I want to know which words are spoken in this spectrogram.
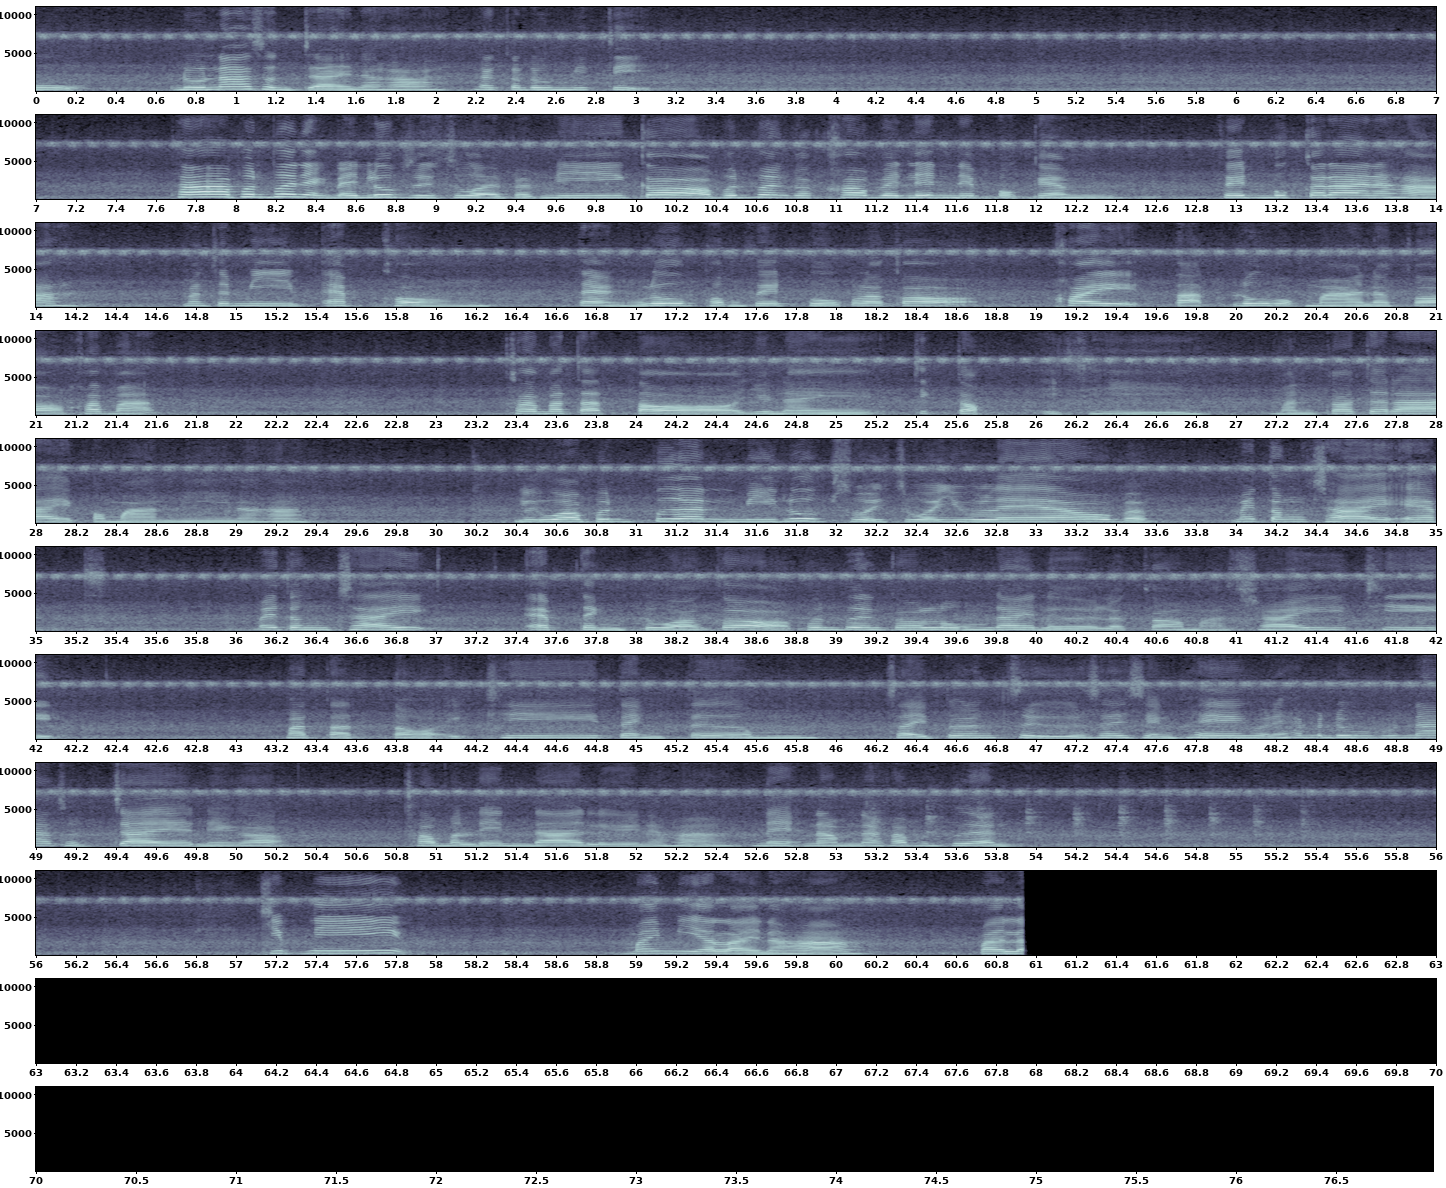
ดูน่าสนใจนะคะ แล้วก็ดูมิติ ถ้าเพื่อนๆอยากได้รูปสวยๆ แบบนี้ก็เพื่อนๆก็เข้าไปเล่นในโปรแกรม Facebook ก็ได้นะคะ มันจะมีแอปของแต่งรูปของ Facebook แล้วก็ค่อยตัดรูปออกมาแล้วก็ค่อยมา ค่อยมาตัดต่ออยู่ใน TikTok อีกที มันก็จะได้ประมาณนี้นะคะ หรือว่าเพื่อนๆมีรูปสวยๆอยู่แล้วแบบไม่ต้องใช้แอป ไม่ต้องใช้แอปแต่งตัวก็เพื่อนๆก็ลงได้เลย แล้วก็มาใช้ที่ มาตัดต่ออีกทีแต่งเติมใส่ตัวหนังสือใส่เสียงเพลงแบบนี้ให้มันดูน่าสนใจอันนี้ก็เข้ามาเล่นได้เลยนะคะ แนะนำนะคะเพื่อนๆ คลิปนี้ไม่มีอะไรนะคะ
